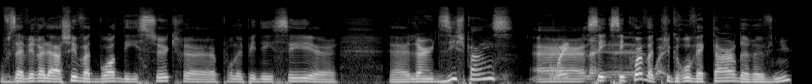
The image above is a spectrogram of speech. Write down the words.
vous avez relâché votre boîte des sucres pour le PDC lundi, je pense. oui, c'est quoi votre plus gros vecteur de revenus?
